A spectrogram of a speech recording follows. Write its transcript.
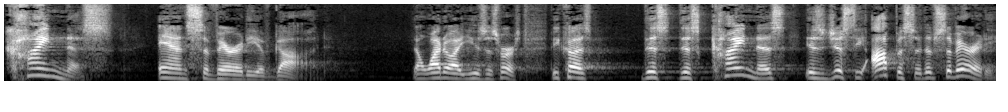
kindness and severity of God. Now, why do I use this verse? Because this, this kindness is just the opposite of severity.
